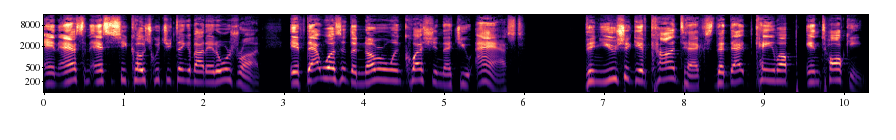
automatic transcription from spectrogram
and asked an SEC coach what you think about Ed Orgeron if that wasn't the number one question that you asked, then you should give context that that came up in talking.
